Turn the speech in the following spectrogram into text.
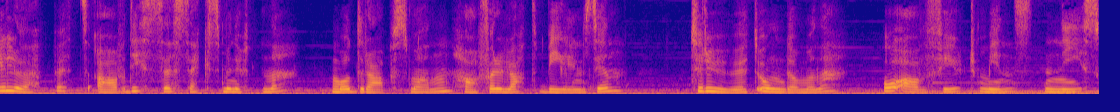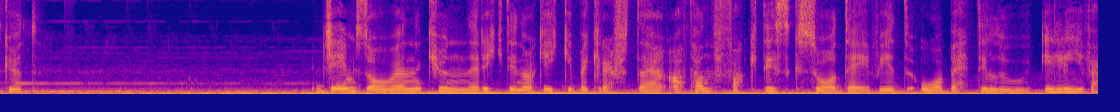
I løpet av disse seks minuttene må drapsmannen ha forlatt bilen sin, truet ungdommene og avfyrt minst ni skudd. James Owen kunne riktignok ikke bekrefte at han faktisk så David og Betty Lou i live.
